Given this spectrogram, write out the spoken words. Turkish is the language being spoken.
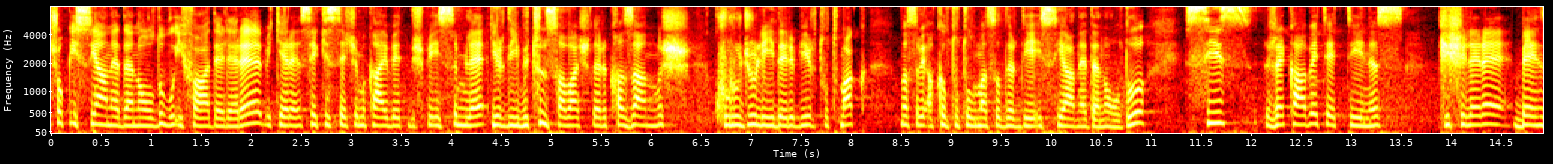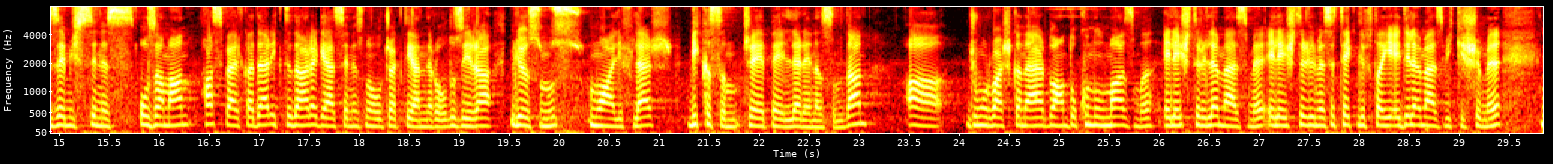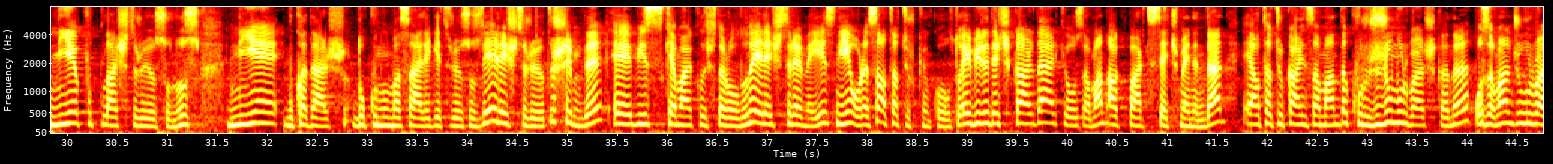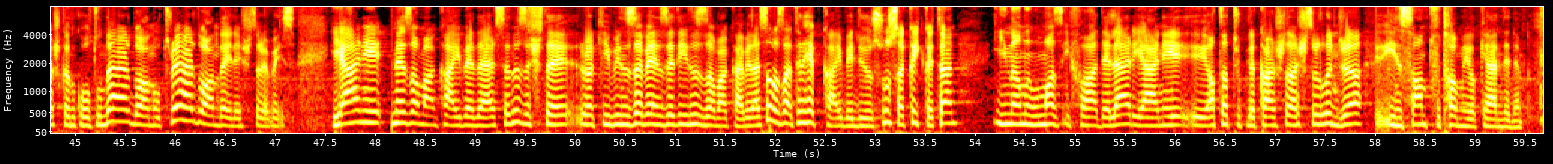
Çok isyan eden oldu bu ifadelere. Bir kere 8 seçimi kaybetmiş bir isimle girdiği bütün savaşları kazanmış kurucu lideri bir tutmak nasıl bir akıl tutulmasıdır diye isyan eden oldu. Siz rekabet ettiğiniz kişilere benzemişsiniz. O zaman hasbelkader iktidara gelseniz ne olacak diyenler oldu. Zira biliyorsunuz muhalifler bir kısım CHP'liler en azından Aa, Cumhurbaşkanı Erdoğan dokunulmaz mı? Eleştirilemez mi? Eleştirilmesi teklif dahi edilemez bir kişi mi? Niye putlaştırıyorsunuz? Niye bu kadar dokunulmaz hale getiriyorsunuz diye eleştiriyordu. Şimdi e, biz Kemal Kılıçdaroğlu'nu eleştiremeyiz. Niye? Orası Atatürk'ün koltuğu. E biri de çıkar der ki o zaman AK Parti seçmeninden. E, Atatürk aynı zamanda kurucu Cumhurbaşkanı. O zaman Cumhurbaşkanı koltuğunda Erdoğan oturuyor. Erdoğan da eleştiremeyiz. Yani ne zaman kaybederseniz işte rakibinize benzediğiniz zaman kaybedersiniz ama zaten hep kaybediyorsunuz. Hakikaten inanılmaz ifadeler yani e, Atatürk'le karşılaştırılınca e, insan tutamıyor kendini.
